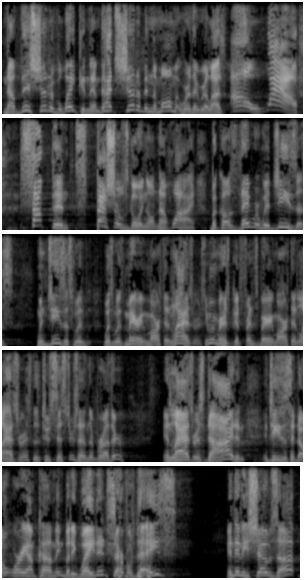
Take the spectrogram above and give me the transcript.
Now, this should have awakened them. That should have been the moment where they realized, oh, wow, something special's going on. Now, why? Because they were with Jesus when Jesus was, was with Mary, Martha, and Lazarus. You remember his good friends, Mary, Martha, and Lazarus, the two sisters and their brother? And Lazarus died, and, and Jesus said, Don't worry, I'm coming. But he waited several days. And then he shows up.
